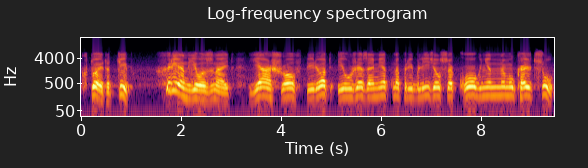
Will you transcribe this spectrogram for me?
кто этот тип?» «Хрен его знает!» Я шел вперед и уже заметно приблизился к огненному кольцу.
